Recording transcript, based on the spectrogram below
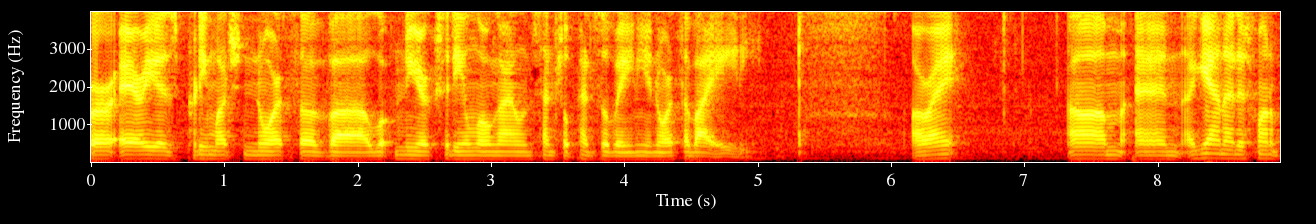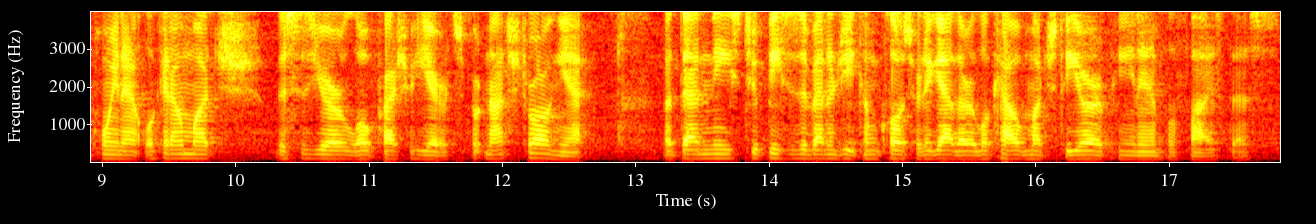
for areas pretty much north of uh, New York City and Long Island, central Pennsylvania, north of I-80. Alright? Um, and again, I just want to point out, look at how much, this is your low pressure here, it's not strong yet, but then these two pieces of energy come closer together, look how much the European amplifies this.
